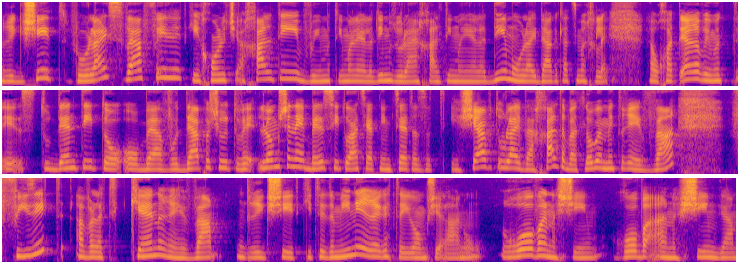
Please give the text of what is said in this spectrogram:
רגשית, ואולי שבעה פיזית, כי יכול להיות שאכלתי, ואם את אימא לילדים אז אולי אכלתי עם הילדים, או אולי דאגת לעצמך לארוחת ערב, אם את אה, סטודנטית או, או בעבודה פשוט, ולא משנה באיזה סיטואציה את נמצאת, אז את ישבת אולי ואכלת, ואת לא באמת רעבה פיזית, אבל את כן רעבה רגשית. כי תדמייני רגע את היום שלנו, רוב האנשים, רוב האנשים גם,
